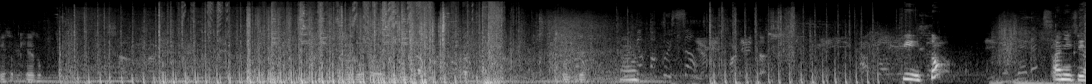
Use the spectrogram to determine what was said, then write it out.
그래서 계속 공격받고 있어. 뒤에. 아니지.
